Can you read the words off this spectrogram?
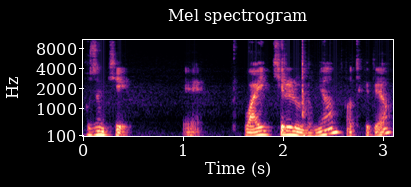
무슨 키, 예, Y 키를 누르면 어떻게 돼요?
